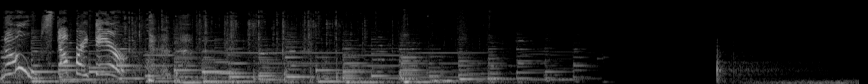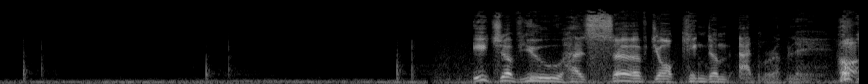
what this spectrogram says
No! Stop right there! Each of you has served your kingdom admirably. Huh!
